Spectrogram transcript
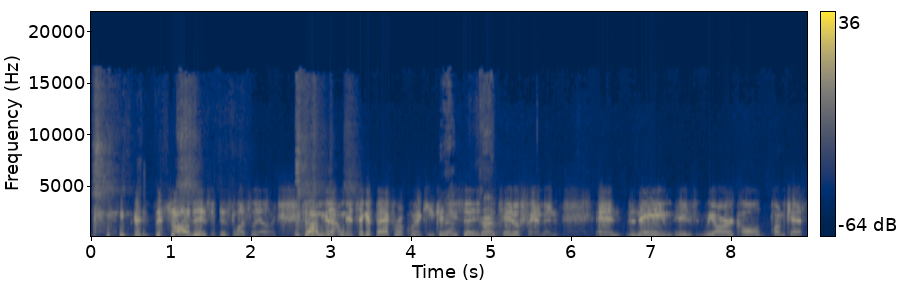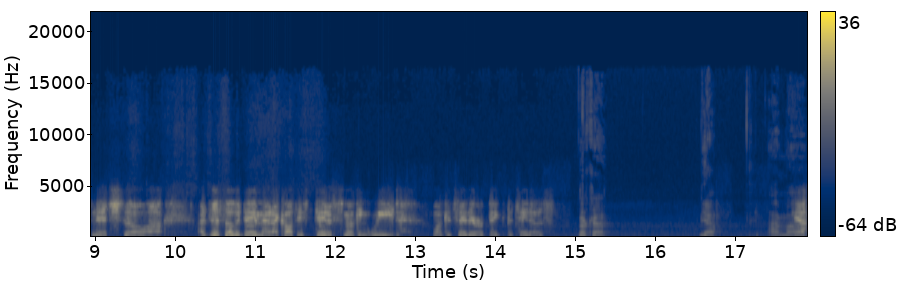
that's all it is. Is less yelling. So I'm gonna I'm gonna take it back real quick because Yeah, you said potato famine, and the name is we are called Puncast Niche. So uh, uh, just the other day, Matt, I caught these potatoes smoking weed. One could say they were baked potatoes. Okay. Yeah. I'm. Uh, Yeah,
